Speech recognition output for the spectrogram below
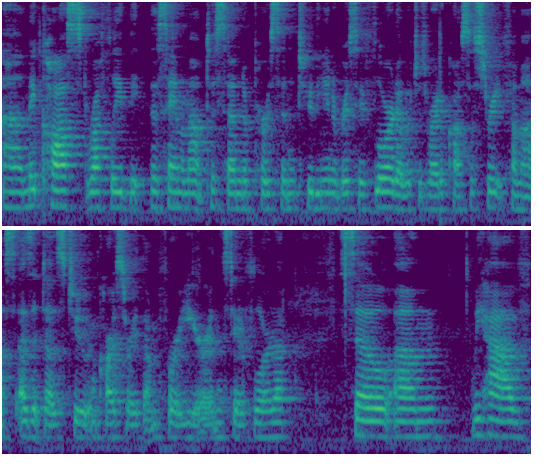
Um, it costs roughly the, the, same amount to send a person to the University of Florida, which is right across the street from us, as it does to incarcerate them for a year in the state of Florida. So um, we have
